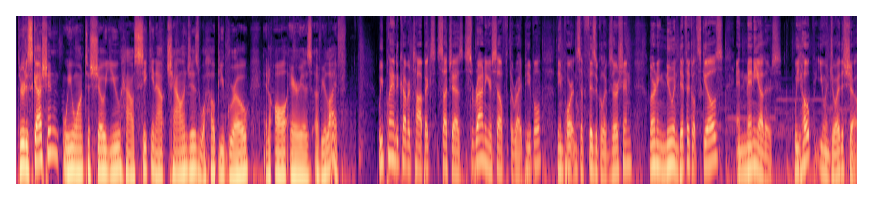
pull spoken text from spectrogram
Through discussion, we want to show you how seeking out challenges will help you grow in all areas of your life. We plan to cover topics such as surrounding yourself with the right people, the importance of physical exertion, learning new and difficult skills, and many others. We hope you enjoy the show.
